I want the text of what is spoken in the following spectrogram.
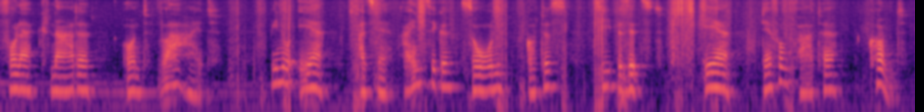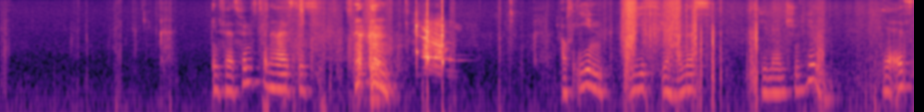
voller Gnade und Wahrheit, wie nur er als der einzige Sohn Gottes sie besitzt, er, der vom Vater kommt. In Vers 15 heißt es, auf ihn wies Johannes die Menschen hin. Er ist,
